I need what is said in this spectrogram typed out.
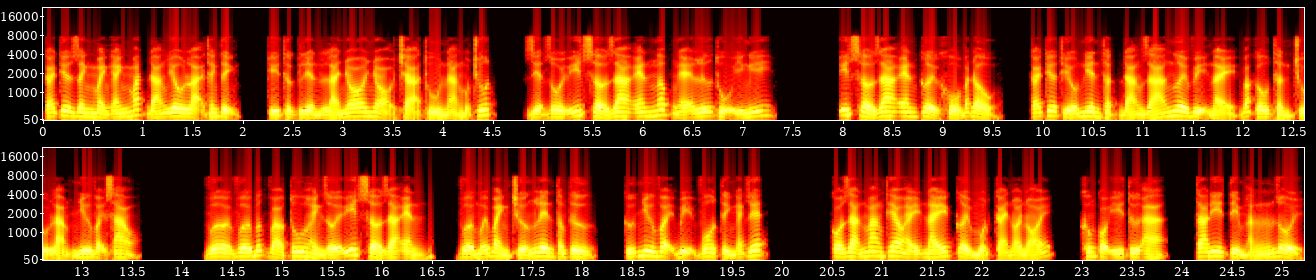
cái kia danh mảnh ánh mắt đáng yêu lại thanh tịnh, kỳ thực liền là nho nhỏ trả thù nàng một chút, diệt rồi ít sở ra en ngấp nghẽ lữ thụ ý nghĩ. Ít sở ra en cười khổ bắt đầu, cái kia thiếu niên thật đáng giá ngươi vị này bắc âu thần chủ làm như vậy sao? Vừa vừa bước vào tu hành giới ít sở ra en, vừa mới bành trướng lên tâm tư, cứ như vậy bị vô tình ách giết. Có dạn mang theo ấy náy cười một cái nói nói, không có ý tư à, ta đi tìm hắn rồi,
